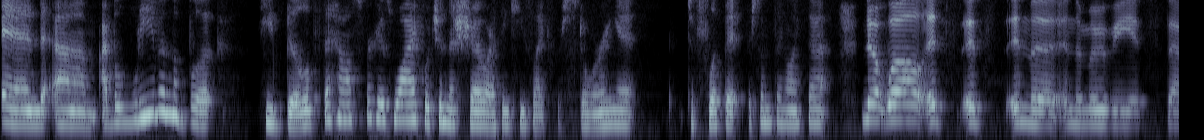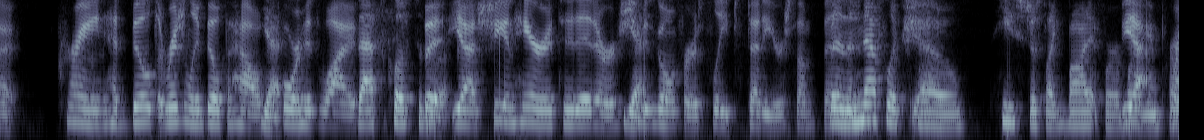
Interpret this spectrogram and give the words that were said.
And um, I believe in the book, he builds the house for his wife, which in the show, I think he's like restoring it to flip it or something like that. No, well, it's it's in the in the movie. It's that Crane had built originally built the house Yes. for his wife, That's close to the but book. yeah, she inherited it, or she was going for a sleep study or something. But in the and- Netflix yeah. He's just like bought it for a Yeah, bargain price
